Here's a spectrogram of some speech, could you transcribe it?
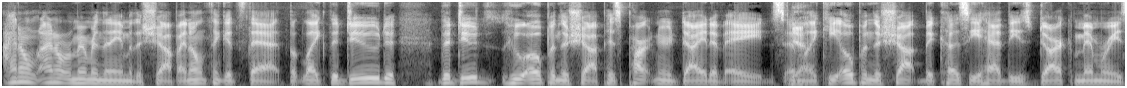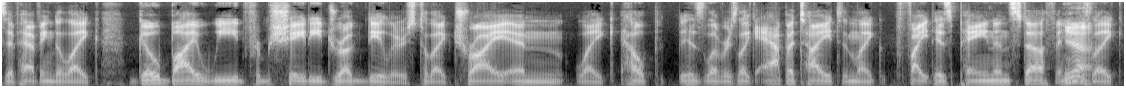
I don't I don't remember the name of the shop. I don't think it's that. But like the dude the dude who opened the shop, his partner died of AIDS. And Yeah. like he opened the shop because he had these dark memories of having to like go buy weed from shady drug dealers to like try and like help his lover's like appetite and like fight his pain and stuff. And he Yeah. was like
